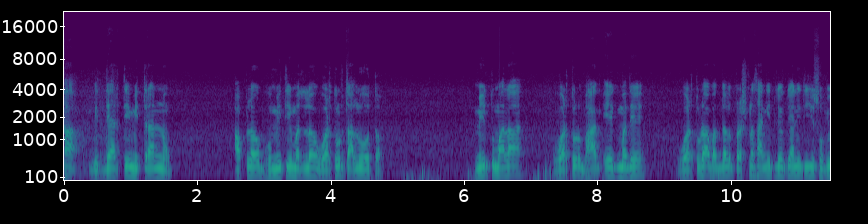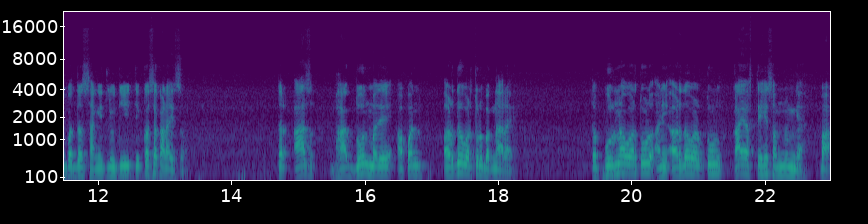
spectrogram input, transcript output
हा विद्यार्थी मित्रांनो आपलं भूमितीमधलं वर्तुळ चालू होतं. मी तुम्हाला वर्तुळ भाग एकमध्ये वर्तुळाबद्दल प्रश्न सांगितले होते आणि तिची सोपी पद्धत सांगितली होती ते कसं काढायचं? तर आज भाग दोनमध्ये आपण अर्धवर्तुळ बघणार आहे. तर पूर्ण वर्तुळ आणि अर्धवर्तुळ काय असते हे समजून घ्या. पहा.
